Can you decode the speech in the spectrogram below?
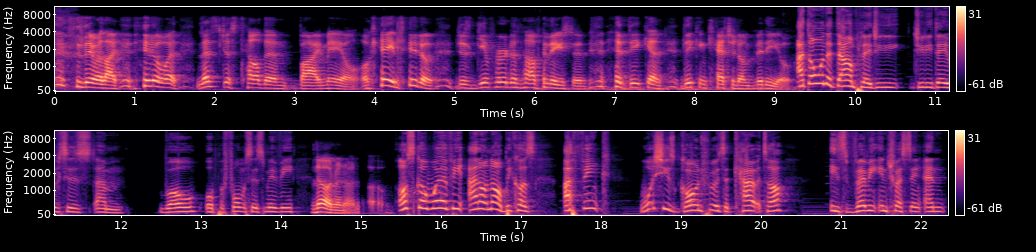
they were like, you know what? Let's just tell them by mail, okay? You know, just give her the nomination, and they can they can catch it on video. I don't want to downplay Judy, Judy Davis's um, role or performance in this movie. No, no, no, no. Oscar worthy, I don't know because I think what she's going through as a character is very interesting, and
